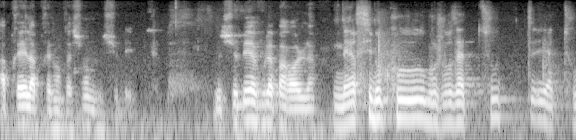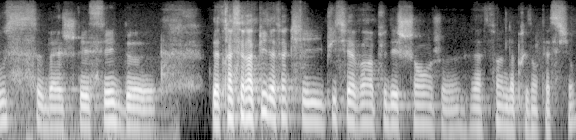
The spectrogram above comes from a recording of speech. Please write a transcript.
après la présentation de Monsieur B. Monsieur B, à vous la parole. Merci beaucoup. Bonjour à toutes et à tous. Ben, je vais essayer d'être assez rapide afin qu'il puisse y avoir un peu d'échange à la fin de la présentation.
